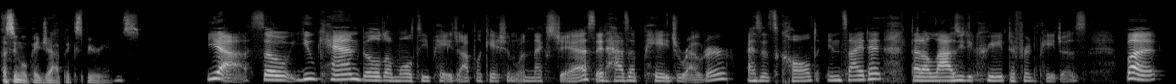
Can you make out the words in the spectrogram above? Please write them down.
a single page app experience. Yeah, so you can build a multi page application with Next.js. It has a page router, as it's called, inside it that allows you to create different pages. But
